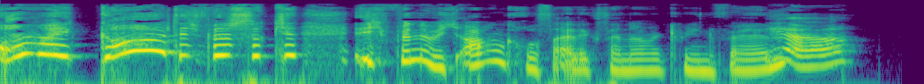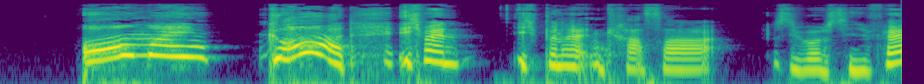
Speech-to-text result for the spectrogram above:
Oh mein Gott, ich bin schockiert. Ich bin nämlich auch ein großer Alexander McQueen-Fan. ja. Oh mein Gott! Ich meine, ich bin halt ein krasser Givenchy-Fan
